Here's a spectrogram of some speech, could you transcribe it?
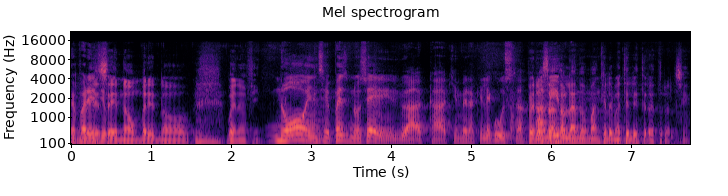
Me parece... Ese nombre no... Bueno, en fin. No, en pues no sé, a cada quien verá que le gusta. Pero a estás mí- hablando de un man que le mete literatura al cine.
